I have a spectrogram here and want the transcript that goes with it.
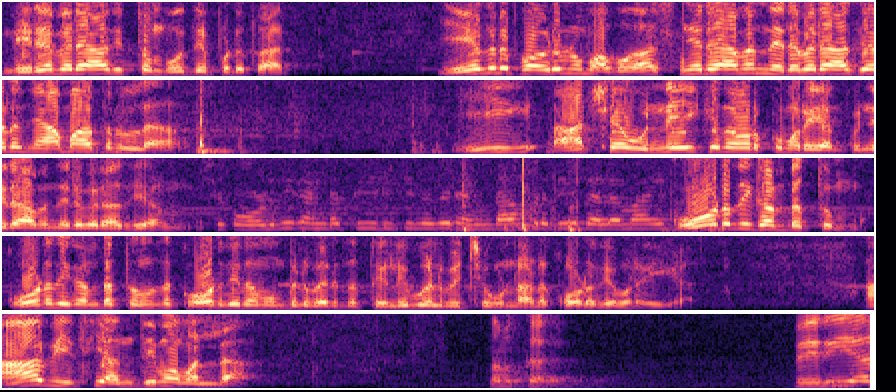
നിരപരാധിത്വം ബോധ്യപ്പെടുത്താൻ ഏതൊരു പൗരനും അവകാശം. രാമൻ നിരപരാധിയാണ് ഞാൻ മാത്രമല്ല. ഈ ആക്ഷേപം ഉന്നയിക്കുന്നവർക്കും അറിയാം കുഞ്ഞിരാമൻ നിരപരാധിയാണെന്ന്. കോടതി കണ്ടെത്തിയിരിക്കുന്നത് രണ്ടാം പ്രതി ബലമായി കോടതി കണ്ടെത്തും. കോടതി കണ്ടെത്തുന്നത് കോടതിയുടെ മുമ്പിൽ വരുന്ന തെളിവുകൾ വെച്ചുകൊണ്ടാണ് കോടതി പറയുക. ആ വിധി അന്തിമമല്ല. നമസ്കാരം. പെരിയ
